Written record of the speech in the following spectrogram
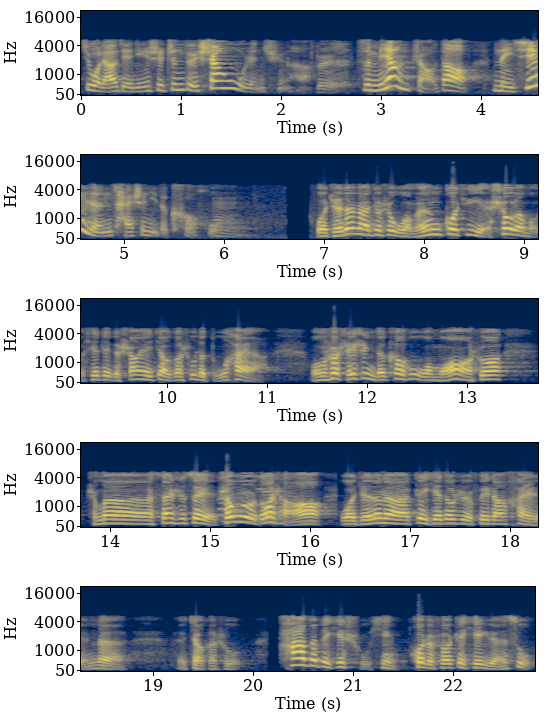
据我了解，您是针对商务人群哈。对。怎么样找到哪些人才是你的客户？嗯，我觉得呢，就是我们过去也受了某些这个商业教科书的毒害啊。我们说谁是你的客户，我们往往说什么三十岁，收入多少？我觉得呢，这些都是非常害人的教科书。它的这些属性或者说这些元素，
